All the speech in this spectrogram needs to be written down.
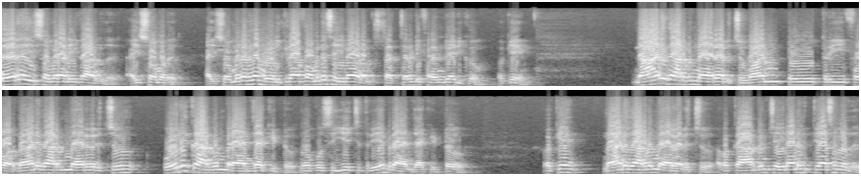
വേറെ ഐസോമറാണ് ഈ കാണുന്നത്. ഐസോമർ ഐസോമർ മോളിക്കുലർ ഫോമിന്റെ സെയിം ആണ് സ്ട്രക്ചർ ഡിഫറെന്റ് ആയിരിക്കും. ഓക്കെ നാല് കാർബൺ നേരെ വരച്ചു. വൺ ടു ത്രീ ഫോർ നാല് കാർബൺ നേരെ വരച്ചു. ഒരു കാർബൺ ബ്രാഞ്ച് ആക്കി ഇട്ടു. നോക്കൂ സി എച്ച് ത്രീയെ ബ്രാഞ്ച് ആക്കി ഇട്ടു. ഓക്കെ നാല് കാർബൺ നേരെ വരച്ചു. അപ്പൊ കാർബൺ ചെയിനാണ് വ്യത്യാസമുള്ളത്.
